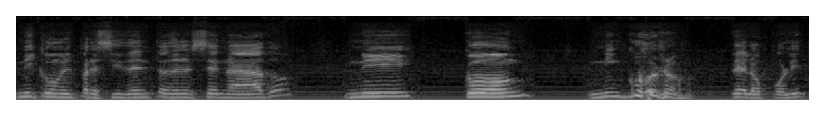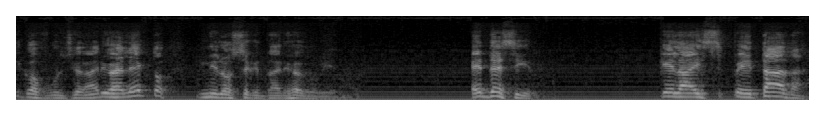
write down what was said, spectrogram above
ni con el presidente del Senado, ni con ninguno de los políticos funcionarios electos ni los secretarios de gobierno. Es decir, que la espetada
